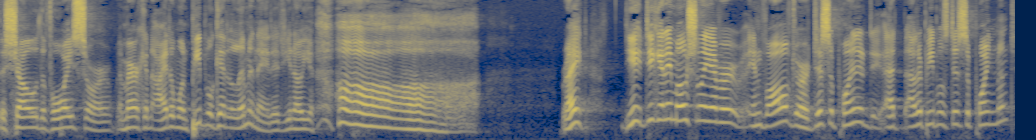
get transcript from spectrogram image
the show, The Voice, or American Idol. When people get eliminated, you know, you oh, right? Do you, do you get emotionally ever involved or disappointed at other people's disappointment?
